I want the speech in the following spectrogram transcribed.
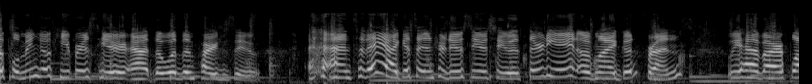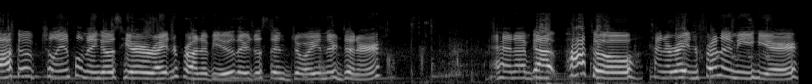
the flamingo keepers here at the Woodland Park Zoo. And today I get to introduce you to 38 of my good friends. We have our flock of Chilean flamingos here right in front of you. They're just enjoying their dinner. And I've got Paco kind of right in front of me here.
